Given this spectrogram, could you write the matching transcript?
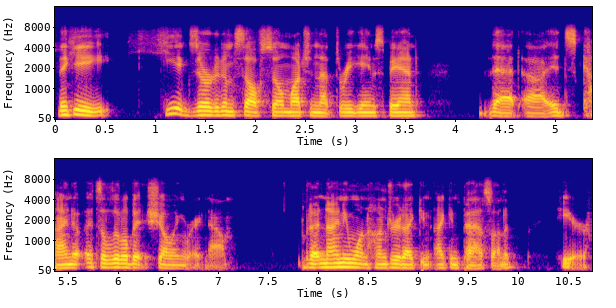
I think he he exerted himself so much in that three game span that uh, it's kind of it's a little bit showing right now. But at 9100, I can I can pass on it here.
